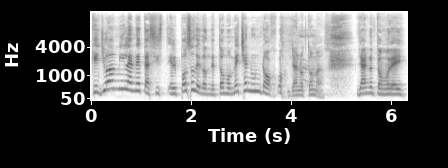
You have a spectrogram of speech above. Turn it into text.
Que yo a mí, la neta, si el pozo de donde tomo me echan un ojo, Ya no tomas. ya no tomo de ahí.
